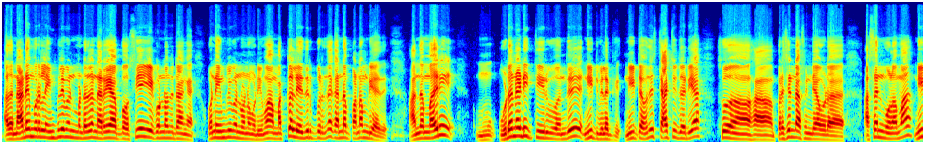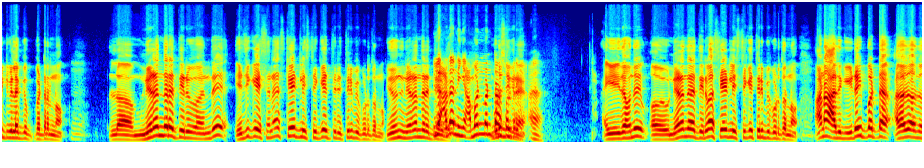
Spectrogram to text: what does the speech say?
அதை நடைமுறையில் இம்ப்ளிமெண்ட் பண்ணுறதுல நிறையா இப்போ சிஐஏ கொண்டு வந்துட்டாங்க. உடனே இம்ப்ளிமெண்ட் பண்ண முடியுமா? மக்கள் எதிர்ப்பு இருந்தால் கண்ணை பண்ண முடியாது. அந்த மாதிரி மு- உடனடி தீர்வு வந்து நீட் விலக்கு நீட்டை வந்து ஸ்டாச்சுதரியா பிரசிடென்ட் ஆஃப் இந்தியாவோட அசன் மூலமாக நீட் விலக்கு பெற்றணும் நிரந்தர தீர்வு வந்து எஜுகேஷனை ஸ்டேட் லிஸ்ட்டுக்கே திரு திருப்பி கொடுத்துடணும். இது வந்து நிரந்தர தீர்வு. அதான் நீங்க அமெண்ட்மெண்ட்டா முடிச்சுக்கிறேன். இதை வந்து நிரந்தர தீர்வா ஸ்டேட் லிஸ்ட்டுக்கே திருப்பி கொடுத்துடணும். ஆனா அதுக்கு இடைப்பட்ட அதாவது அது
